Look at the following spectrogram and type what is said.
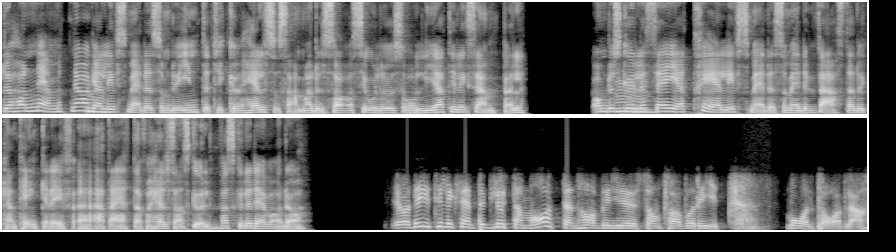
Du har nämnt några mm. livsmedel som du inte tycker är hälsosamma. Du sa solrosolja till exempel. Om du skulle mm. säga tre livsmedel som är det värsta du kan tänka dig att äta för hälsans skull, vad skulle det vara då? Ja, det är till exempel glutamaten har vi ju som favoritmåltavla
